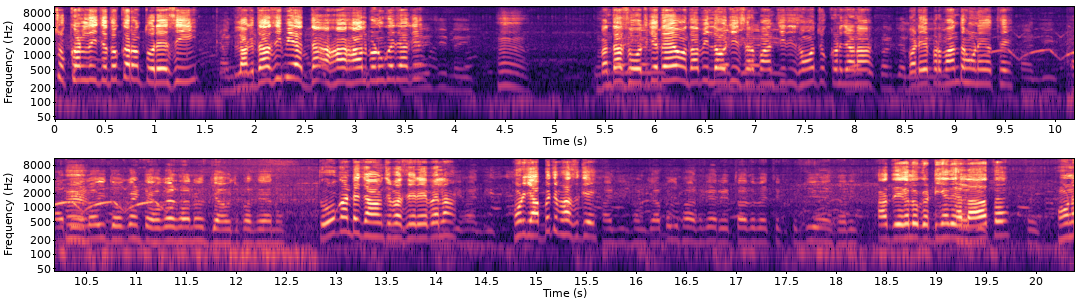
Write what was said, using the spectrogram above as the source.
ਚੁੱਕਣ ਲਈ ਜਦੋਂ ਘਰੋਂ ਤੁਰੇ ਸੀ ਲੱਗਦਾ ਸੀ ਵੀ ਇਦਾਂ ਆਹ ਹਾਲ ਬਣੂਗਾ ਜਾ ਕੇ? ਨਹੀਂ ਜੀ ਨਹੀਂ। ਹੂੰ। ਬੰਦਾ ਸੋਚ ਕੇ ਤਾਂ ਇਹ ਹੁੰਦਾ ਵੀ ਲਓ ਜੀ ਸਰਪੰਚੀ ਦੀ ਸਹੁੰ ਚੁੱਕਣ ਜਾਣਾ ਬੜੇ ਪ੍ਰਬੰਧ ਹੋਣੇ ਉੱਥੇ। ਹਾਂਜੀ। ਆ ਦੇਖ ਲਓ ਜੀ 2 ਘੰਟੇ ਹੋ ਗਏ ਸਾਨੂੰ ਜਾਮ 'ਚ ਫਸਿਆ ਨੂੰ। 2 ਘੰਟੇ ਜਾਮ 'ਚ ਫਸੇ ਰਹੇ ਪਹਿਲਾਂ? ਹਾਂਜੀ ਹੁਣ ਜੱਬ 'ਚ ਫਸ ਗਏ? ਹਾਂਜੀ ਹੁਣ ਜੱਬ 'ਚ ਫਸ ਗਏ ਰੇਤਾ ਦੇ ਵਿੱਚ ਕੁੱਦੀ ਹੋਏ ਸਾਰੀ। ਆ ਦੇਖ ਲਓ ਗੱਡੀਆਂ ਦੇ ਹਾਲਾਤ। ਹੁਣ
